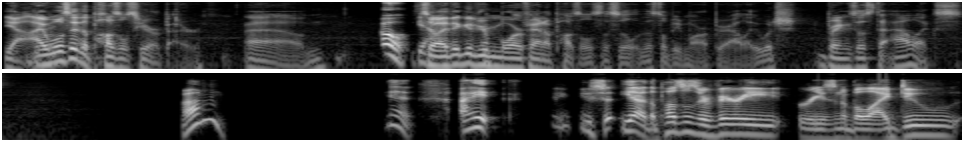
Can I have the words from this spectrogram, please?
Yeah, I will say the puzzles here are better. Um, Oh, yeah. So I think if you're more a fan of puzzles, this will this will be more up your alley. Which brings us to Alex. Um, yeah, I, yeah, the puzzles are very reasonable. I do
